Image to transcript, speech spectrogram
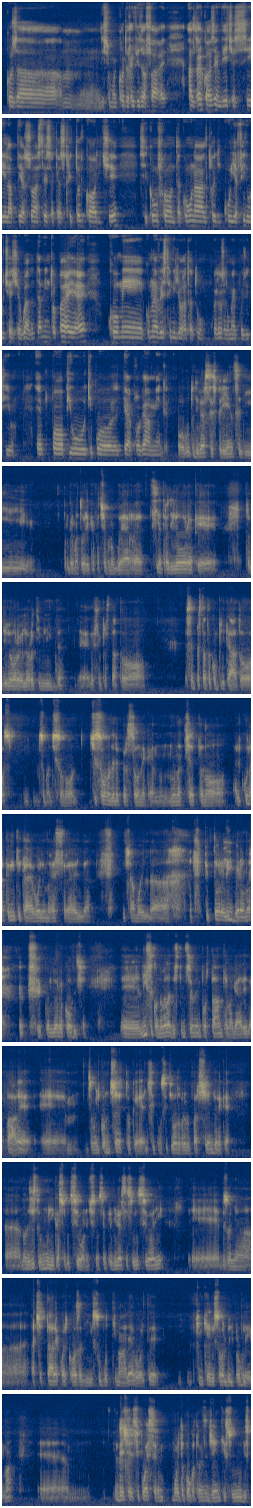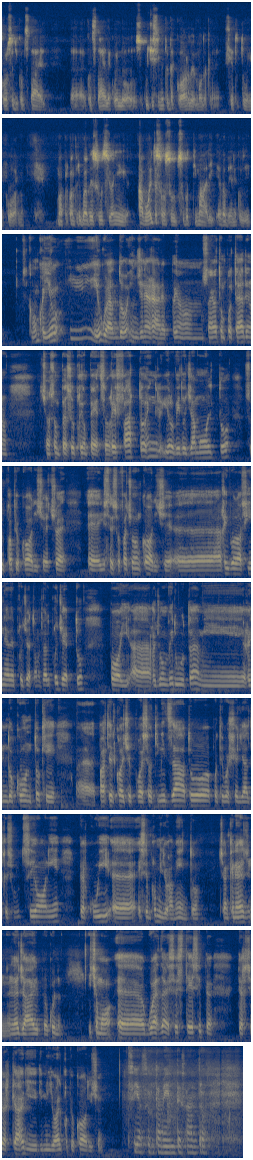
cosa mm, diciamo, il code review da fare. Altra cosa invece se la persona stessa che ha scritto il codice si confronta con un altro di cui ha fiducia e dice guarda dammi il tuo parere come, come l'avresti migliorata tu, quello secondo me è positivo. È un po' più tipo il pair programming. Ho avuto diverse esperienze di programmatori che facevano guerre sia tra di loro che tra di loro e il loro team lead ed è sempre stato è sempre stato complicato. insomma ci sono, ci sono, delle persone che non, non, accettano alcuna critica e vogliono essere il, diciamo, il uh, pittore libero no? con il loro codice. E lì secondo me la distinzione importante magari da fare è diciamo, il concetto che un CTO dovrebbe far scendere che eh, non esiste un'unica soluzione, ci sono sempre diverse soluzioni e bisogna accettare qualcosa di subottimale a volte finché risolve il problema. Eh, invece si può essere molto poco transigenti sul discorso di code style. Eh, code style è quello su cui ci si mette d'accordo in modo che sia tutto uniforme ma per quanto riguarda le soluzioni a volte sono subottimali e va bene così. Comunque io, io guardo in generale, poi sono arrivato un po' tardi, non, ci sono perso il primo pezzo, refactoring io lo vedo già molto sul proprio codice, cioè eh, io stesso faccio un codice, eh, arrivo alla fine del progetto, a metà del progetto, poi a ragion veduta mi rendo conto che eh, parte del codice può essere ottimizzato, potevo scegliere altre soluzioni, per cui eh, è sempre un miglioramento. C'è anche nell'agile, per cui diciamo eh, guardare se stessi per, per cercare di, di migliorare il proprio codice. Sì, assolutamente, Sandro.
